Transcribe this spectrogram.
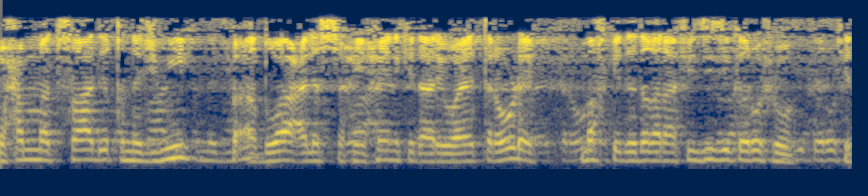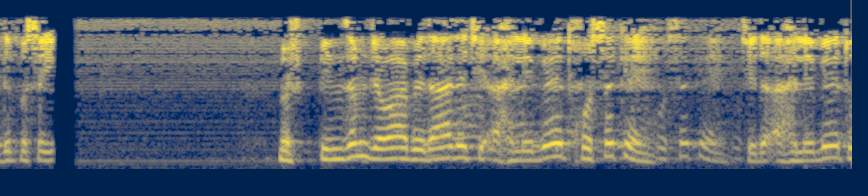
محمد صادق نجمی په اضواء علی الصحیحین کې دا روایت تروړې مخکې د دغه رافضی ذکر وشو چې د پسې نو پنځم جواب دا دی چې اهل بیت خو سکه چې د اهل بیت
